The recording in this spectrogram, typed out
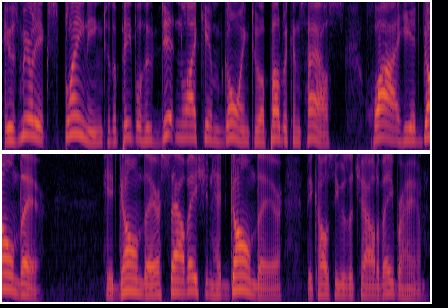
he was merely explaining to the people who didn't like him going to a publican's house why he had gone there. He had gone there, salvation had gone there because he was a child of Abraham.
